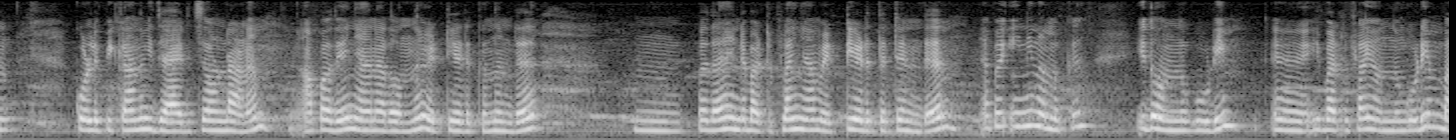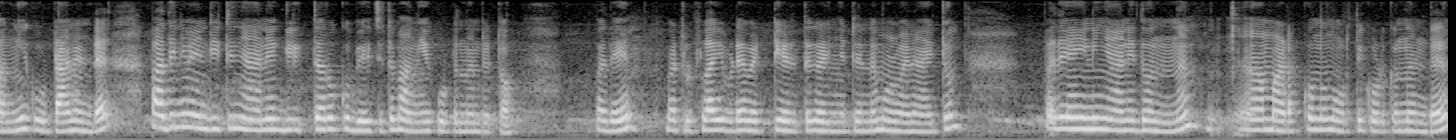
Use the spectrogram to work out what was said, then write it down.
കൊള്ളിപ്പിക്കാമെന്ന് വിചാരിച്ചുകൊണ്ടാണ് അപ്പോൾ അതേ ഞാൻ അതൊന്ന് വെട്ടിയെടുക്കുന്നുണ്ട് ഇപ്പോൾ ഇതാ എന്റെ ബട്ടർഫ്ലൈ ഞാൻ വെട്ടിയെടുത്തിട്ടുണ്ട്. അപ്പോൾ ഇനി നമുക്ക് ഇതൊന്നുകൂടി ഈ ബട്ടർഫ്ലൈ ഒന്നും കൂടി ഭംഗി കൂട്ടാനുണ്ട്. അപ്പോൾ അതിന് വേണ്ടിയിട്ട് ഞാൻ ഗ്ലിറ്ററൊക്കെ ഉപയോഗിച്ചിട്ട് ഭംഗി കൂട്ടുന്നുണ്ട് കേട്ടോ അപ്പോൾ അതേ ബട്ടർഫ്ലൈ ഇവിടെ വെട്ടിയെടുത്ത് കഴിഞ്ഞിട്ടുണ്ട് മുഴുവനായിട്ടും. അപ്പോൾ അതേ ഇനി ഞാനിതൊന്ന് മടക്കൊന്ന് നൂർത്തി കൊടുക്കുന്നുണ്ട്.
